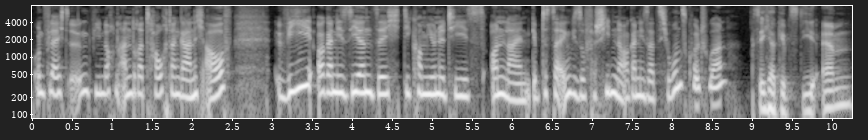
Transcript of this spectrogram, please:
und vielleicht irgendwie noch ein anderer taucht dann gar nicht auf. Wie organisieren sich die Communities online? Gibt es da irgendwie so verschiedene Organisationskulturen? Sicher gibt es die. Ähm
